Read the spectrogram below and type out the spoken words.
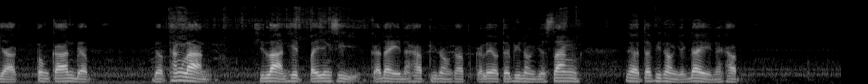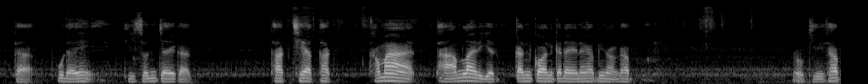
อยากต้องการแบบแบบทั้งร้านที่ร้านเฮ็ดไปยังสี่ก็ได้นะครับ พี่น้องครับก็แล้วแต่พี่น้องจะสั่งแล้วแต่พี่น้องอยากได้นะครับก็ผู้ใดที่สนใจก็ทักแชททักเข้ามาถามรายละเอียดกันก่อนก็ได้นะครับ พี่น้องครับ โอเคครับ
